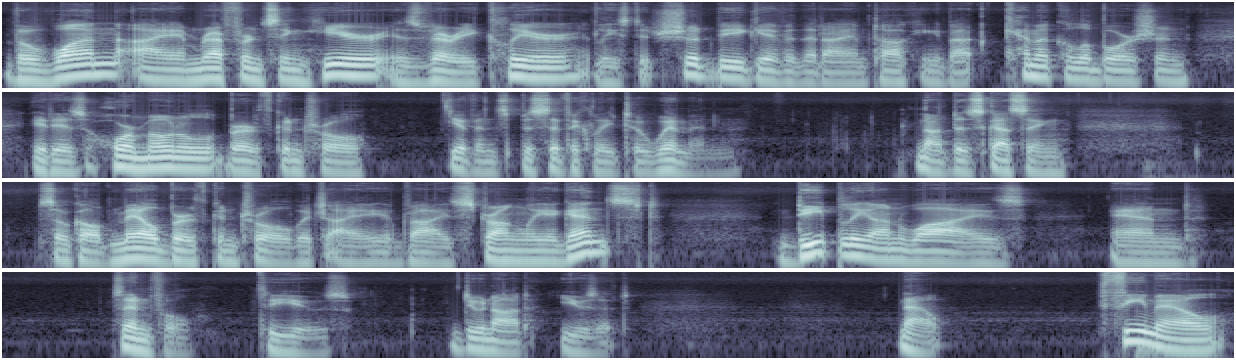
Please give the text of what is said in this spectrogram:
The one I am referencing here is very clear, at least it should be, given that I am talking about chemical abortion. It is hormonal birth control given specifically to women. Not discussing so called male birth control, which I advise strongly against, deeply unwise, and sinful to use. Do not use it. Now, female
